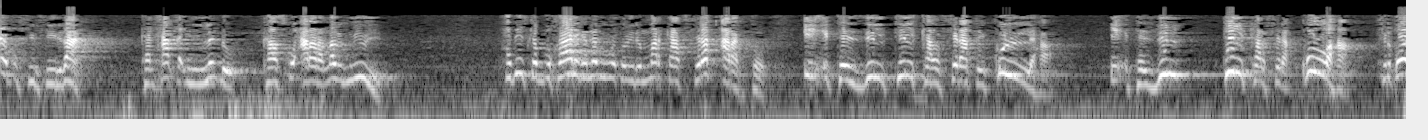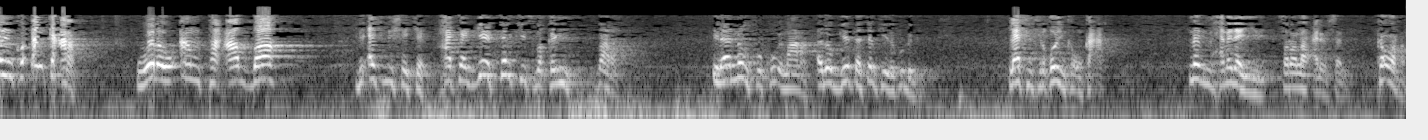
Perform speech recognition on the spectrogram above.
aad u fiirfiiridaan kan xaqa idinla dhow kaas ku carara nabigu miyuu yidhi xadiiska bukhaariga nabigu wuxuu yidhi markaad firaq aragto ictazil tilka alfiraqi kullaha ictazil tilka alfiraq kullaha firqooyinko dhan ka carab walow an tacadda biasli shajar xataa geed salkiisba qaniin bara ilaa nawdku ku imaana adoo geedtaa salkeeda ku dhegay laakiin firqooyinka un ka carab نبي محمد ايي صلى الله عليه وسلم كوره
